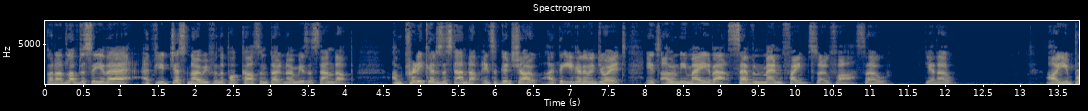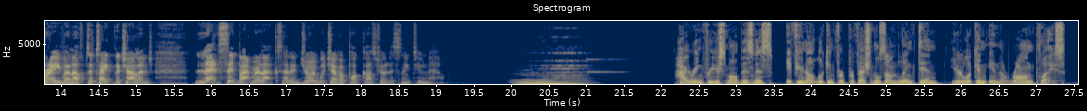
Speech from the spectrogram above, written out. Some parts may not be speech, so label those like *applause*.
But I'd love to see you there. If you just know me from the podcast and don't know me as a stand up, I'm pretty good as a stand up. It's a good show. I think you're going to enjoy it. It's only made about seven men faint so far. So, you know, are you brave enough to take the challenge? Let's sit back, relax, and enjoy whichever podcast you're listening to now. Hiring for your small business? If you're not looking for professionals on LinkedIn, you're looking in the wrong place.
